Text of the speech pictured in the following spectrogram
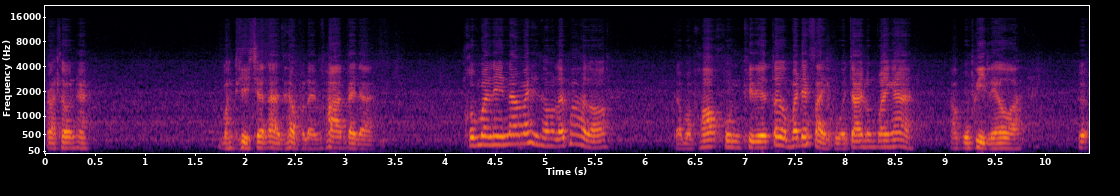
ขอโทษนะ บางทีฉันอาจจะทำอะไรพลาดไปนะคุณมาเลน่าไม่ได้ทำอะไรพลาดหรอ แต่เพราะคุณครีเอเตอร์ไม่ได้ใส่หัวใจลงไปไง่ะเอากูผิดแล้วอะเออ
